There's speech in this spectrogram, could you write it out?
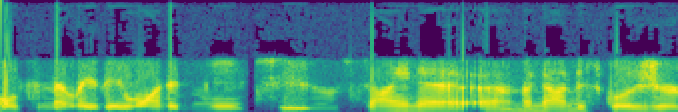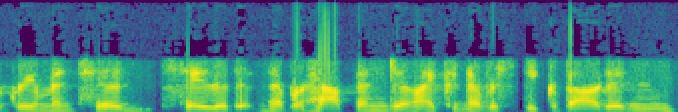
ultimately they wanted me to sign a, um, a non-disclosure agreement to say that it never happened and I could never speak about it, and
